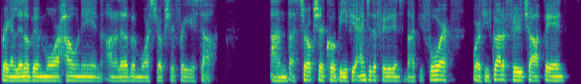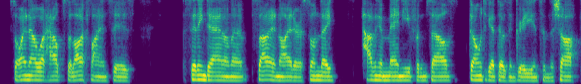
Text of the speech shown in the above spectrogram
bring a little bit more hone in on a little bit more structure for yourself. And that structure could be if you enter the food into the night before, or if you've got a food shop in. So I know what helps a lot of clients is sitting down on a Saturday night or a Sunday, having a menu for themselves, going to get those ingredients in the shop.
